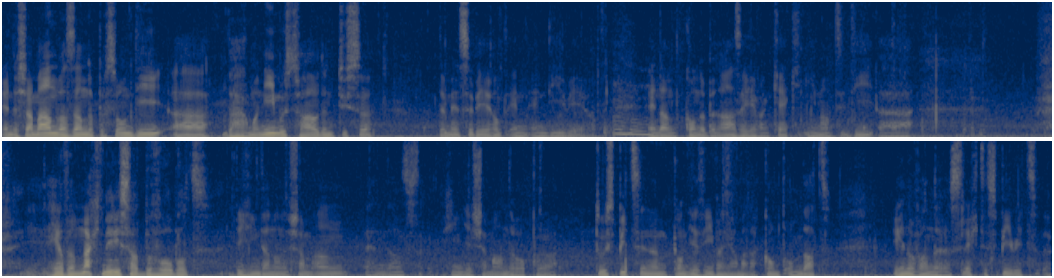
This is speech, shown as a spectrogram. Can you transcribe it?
en de shamaan was dan de persoon die de harmonie moest houden tussen de mensenwereld en, en die wereld. Mhm. En dan kon de bijna zeggen van kijk, iemand die heel veel nachtmerries had bijvoorbeeld, die ging dan naar de shamaan en dan ging die shamaan erop toespitsen en dan kon je zien van ja, maar dat komt omdat een of andere slechte spirit uh,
